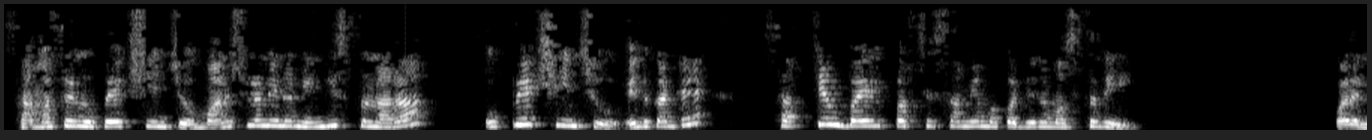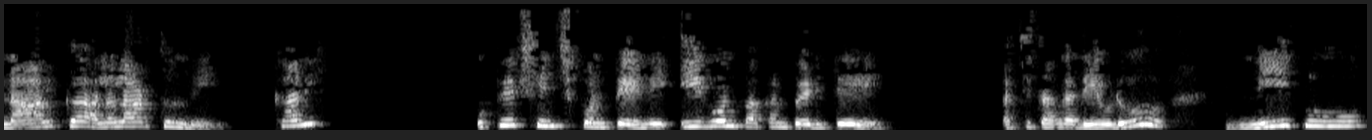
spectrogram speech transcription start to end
సమస్యను ఉపేక్షించు. మనుషులు నేను నిందిస్తున్నారా? ఉపేక్షించు. ఎందుకంటే సత్యం బయలుపరిచే సమయం ఒక దినం వస్తుంది. వారి నాలుక అలలాడుతుంది. కానీ ఉపేక్షించుకుంటే నీ ఈగోని పక్కన పెడితే ఖచ్చితంగా దేవుడు నీకు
